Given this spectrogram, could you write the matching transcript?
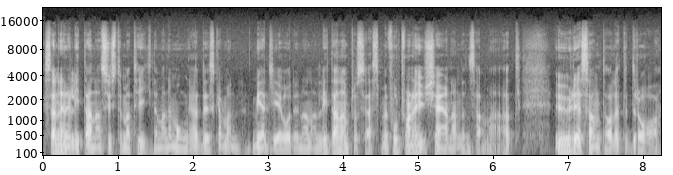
Sen är det lite annan systematik när man är många, det ska man medge och det är en annan, lite annan process. Men fortfarande är ju kärnan densamma. Att ur det samtalet dra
